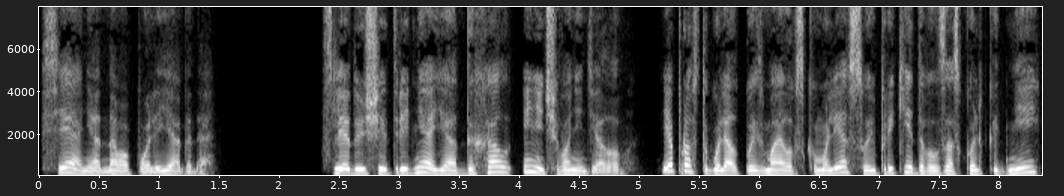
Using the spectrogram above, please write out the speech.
Все они одного поля ягода. Следующие три дня я отдыхал и ничего не делал. Я просто гулял по Измайловскому лесу и прикидывал, за сколько дней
